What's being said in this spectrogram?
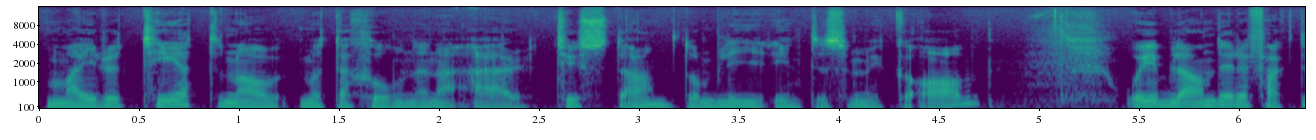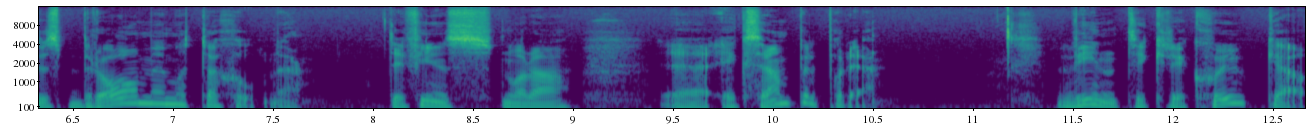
Majoriteten av mutationerna är tysta, de blir inte så mycket av. Och ibland är det faktiskt bra med mutationer. Det finns några eh, exempel på det. Vinterkräksjuka,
